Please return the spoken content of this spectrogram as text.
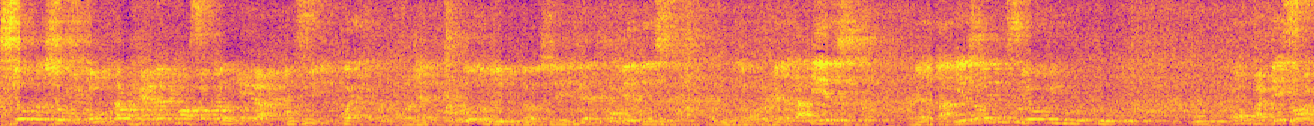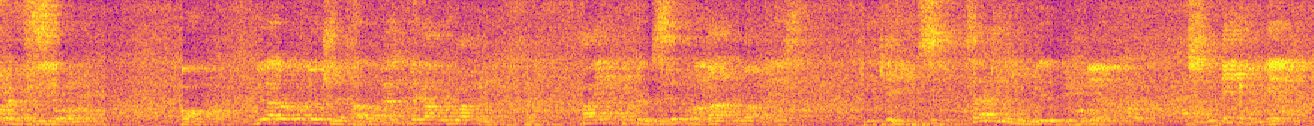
Se eu, se eu fui convidado. Projeto de moção família. Eu fui, ué, o projeto não estou não, isso aí devia ter competência. Não, o projeto é da mesa. Projeto é da mesa, mas não fui eu que o, o, o? Bom, o vereador, quando eu estiver falando, eu peço que o vereador não aprenda. Vai para o terceiro mandato numa presa. O que, que é isso? Será que não lê o regimento? Isso não tem regimento.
